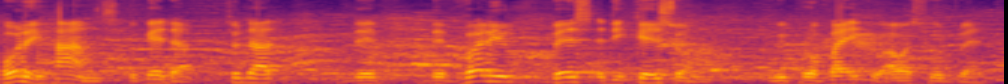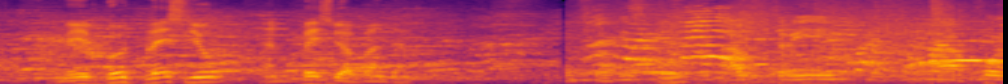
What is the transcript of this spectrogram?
holding hands together so that the, the value-based education we provide to our children. May God bless you and bless you abundantly. In this school, I have three, uh, four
